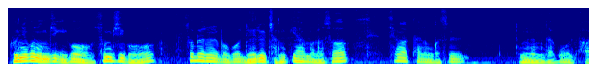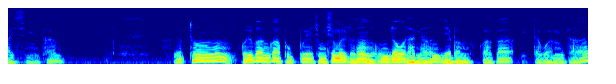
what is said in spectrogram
근육은 움직이고 숨쉬고 소변을 보고 뇌를 잠게 함으로써 생각하는 것을 돕는다고 나와 있습니다. 요통은 골반과 복부에 중심을 두는 운동을 하면 예방 효과가 있다고 합니다.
